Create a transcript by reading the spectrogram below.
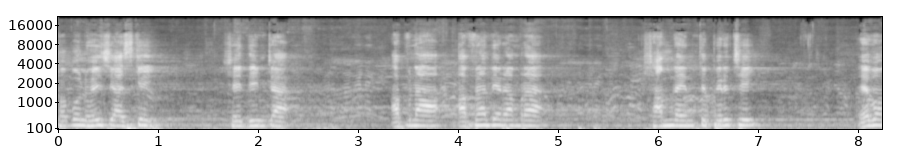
সফল হয়েছে আজকেই। সেই দিনটা আপনা, আপনাদের আমরা সামনে আনতে পেরেছি এবং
